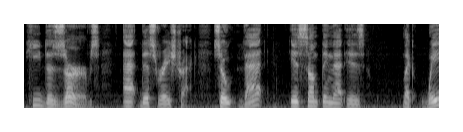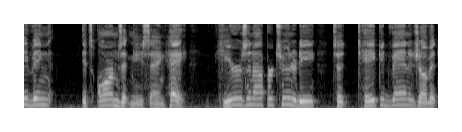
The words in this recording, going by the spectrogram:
he deserves at this racetrack. So that is something that is like waving its arms at me saying, hey, here's an opportunity to take advantage of it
